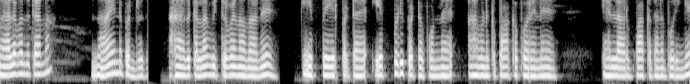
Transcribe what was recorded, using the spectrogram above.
மேலே வந்துட்டானா? நான் என்ன பண்ணுறது அதுக்கெல்லாம் விட்டுருவேனா நான்? எப்பேற்பட்ட எப்படிப்பட்ட பொண்ணை அவனுக்கு பார்க்க போறேன்னு எல்லாரும் பார்க்க தானே போறீங்க?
